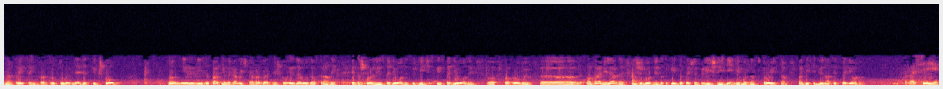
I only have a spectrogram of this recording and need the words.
на строительство инфраструктуры для детских школ, ну, не, не за спортивных, обычных образовательных школ, и для вузов страны. Это школьные стадионы, студенческие стадионы. Попробуем э, полтора миллиарда ежегодно. Это такие достаточно приличные деньги. Можно строить там по 10-12 стадионов. В России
